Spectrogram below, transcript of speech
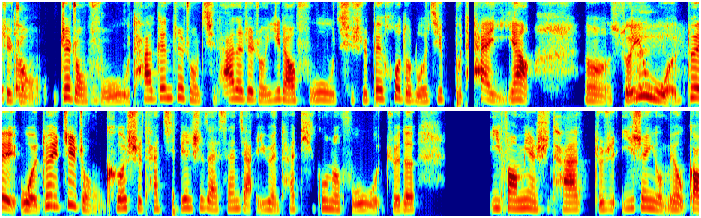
这种这种服务，它跟这种其他的这种医疗服务其实背后的逻辑不太一样。嗯，所以我对我对这种科室，它即便是在三甲医院，它提供的服务，我觉得。一方面是他就是医生有没有告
